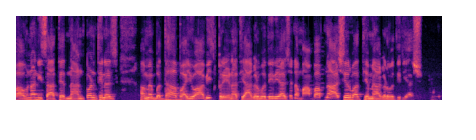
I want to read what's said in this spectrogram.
ભાવનાની સાથે નાનપણથી જ અમે બધા ભાઈઓ આવી જ પ્રેરણાથી આગળ વધી રહ્યા છે અને મા બાપના આશીર્વાદથી અમે આગળ વધી રહ્યા છીએ.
